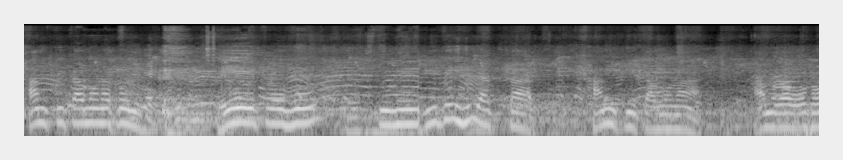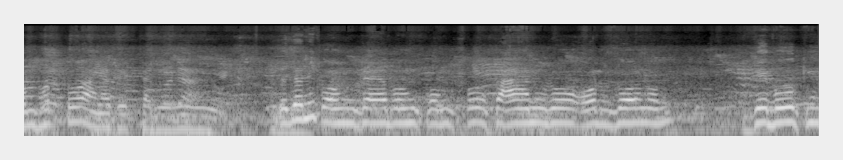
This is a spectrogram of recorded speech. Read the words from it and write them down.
শান্তি কামনা করব। হে প্রভু তুমি বিদেহী আত্মার শান্তি কামনা। আমরা অধমভক্ত আমাদেরটা মেনে যজনী কংস এবং কংস কানুর অর্জনম দেবকী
